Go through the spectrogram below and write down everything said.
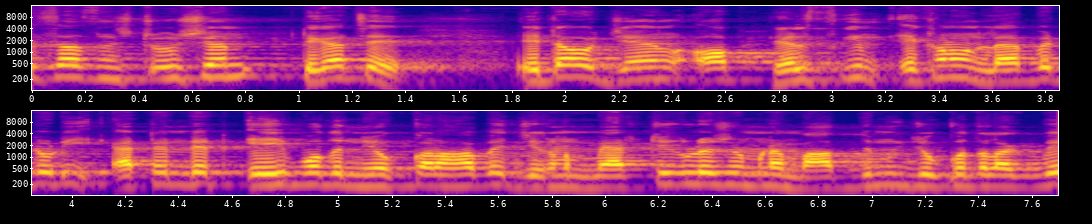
রিসার্চ ইনস্টিটিউশন ঠিক আছে? এটাও জেনারেল অফ হেলথ স্কিম এখানেও ল্যাবরেটরি অ্যাটেন্ডেন্ট এই পদে নিয়োগ করা হবে, যেখানে ম্যাট্রিকুলেশন মানে মাধ্যমিক যোগ্যতা লাগবে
